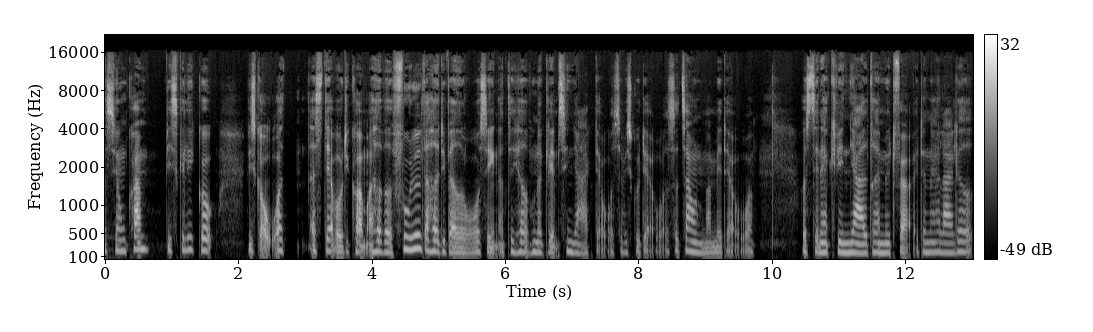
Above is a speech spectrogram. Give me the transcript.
Og siger hun, kom, vi skal lige gå. Vi skal over altså der, hvor de kom og havde været fulde, der havde de været over sen, og det havde hun havde glemt sin jakke derover, så vi skulle derover. Så tager hun mig med derover hos den her kvinde, jeg aldrig har mødt før i den her lejlighed.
